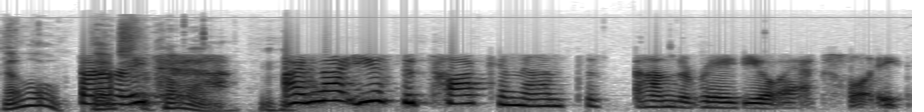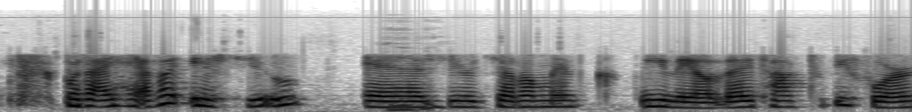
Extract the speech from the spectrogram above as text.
Hello. Thanks Sorry. for calling. Mm-hmm. I'm not used to talking on to, on the radio actually, but I have an issue. As Mm-hmm. your gentleman, you know, that I talked to before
